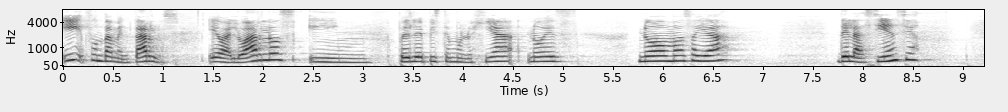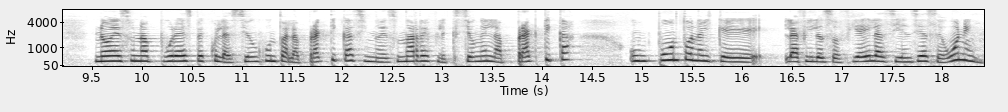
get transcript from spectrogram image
y fundamentarlos, evaluarlos y pues la epistemología no es no más allá de la ciencia, no es una pura especulación junto a la práctica, sino es una reflexión en la práctica, un punto en el que la filosofía y la ciencia se unen.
